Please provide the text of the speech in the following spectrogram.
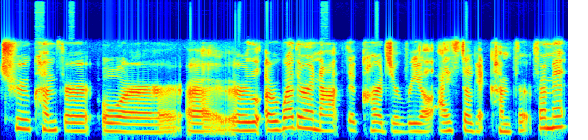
true comfort or uh, or, or whether or not the cards are real. I still get comfort from it.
